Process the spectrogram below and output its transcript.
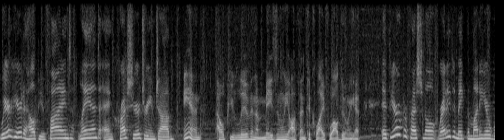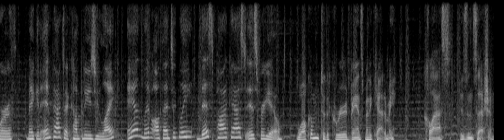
We're here to help you find, land, and crush your dream job, and help you live an amazingly authentic life while doing it. If you're a professional ready to make the money you're worth, make an impact at companies you like, and live authentically, this podcast is for you. Welcome to the Career Advancement Academy. Class is in session.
